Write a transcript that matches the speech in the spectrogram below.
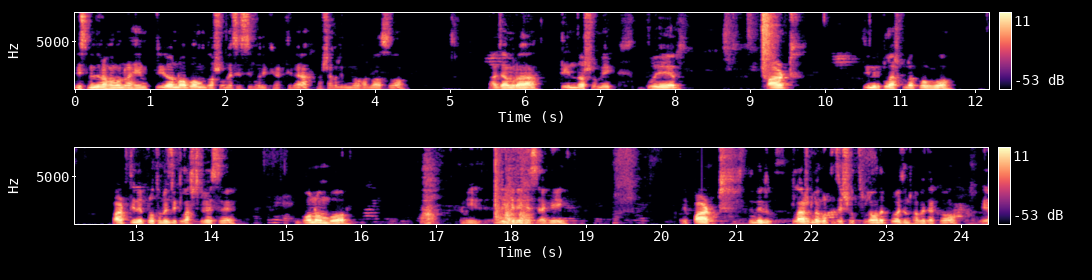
বিসমিল্লাহির রহমান রাহিম। প্রিয় নবম, দশম এসএসসি পরীক্ষার্থীরা, আশা করি তোমরা ভালো আছো। আজ আমরা তিন দশমিক দুইয়ের পার্ট তিনের ক্লাসগুলো করব। পার্ট তিনের প্রথমে যে ক্লাসটি রয়েছে, গ নম্বর, আমি লিখে রেখেছি আগেই। এই পার্ট তিনের ক্লাসগুলো করতে যে সূত্রগুলো আমাদের প্রয়োজন হবে, দেখো। A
